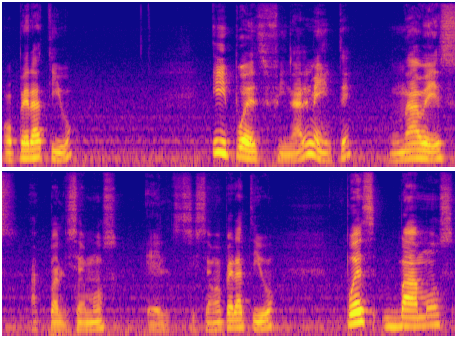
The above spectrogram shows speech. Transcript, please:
operativo. Y pues finalmente, una vez actualicemos el sistema operativo, pues vamos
